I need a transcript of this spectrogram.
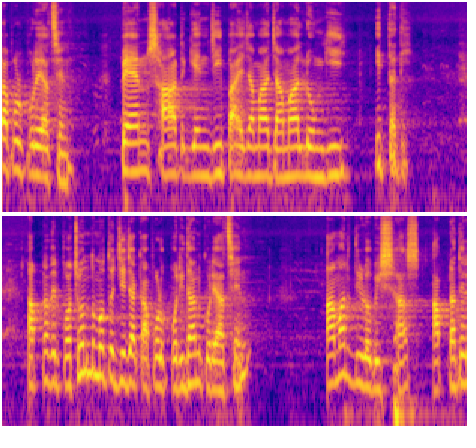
কাপড় পরে আছেন, প্যান্ট, শার্ট, গেঞ্জি, পায়জামা, জামা, লুঙ্গি ইত্যাদি, আপনাদের পছন্দ মতো যে যা কাপড় পরিধান করে আছেন আমার দৃঢ় বিশ্বাস আপনাদের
